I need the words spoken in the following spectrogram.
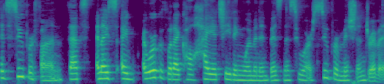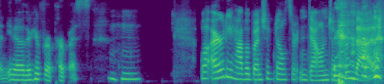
it's super fun. That's, and I, I, I work with what I call high achieving women in business who are super mission driven. You know, they're here for a purpose. Mm-hmm. Well, I already have a bunch of notes written down just from that.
